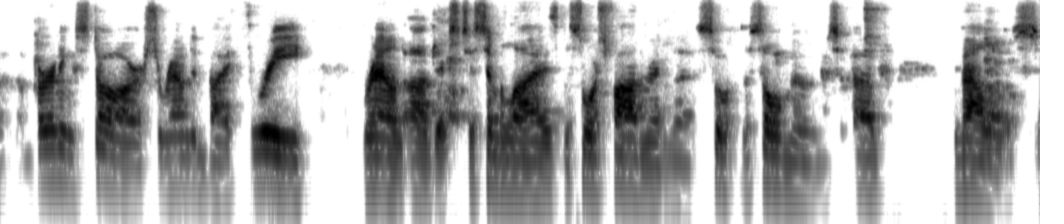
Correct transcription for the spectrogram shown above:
a burning star surrounded by three round objects to symbolize the Source Father and the soul, the soul moons of Valos.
